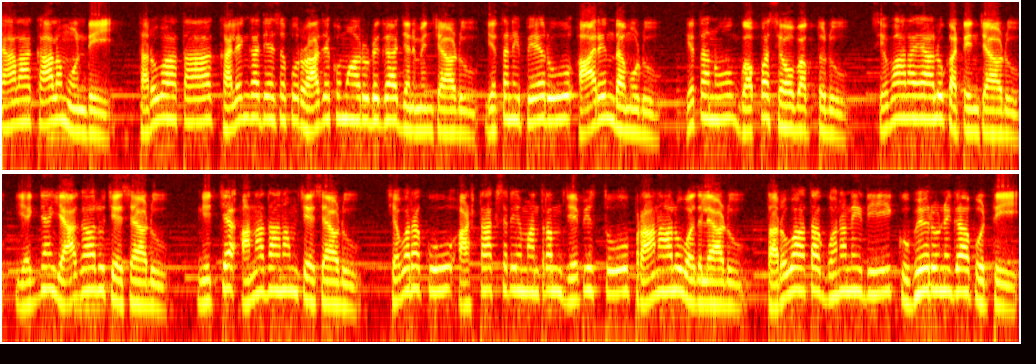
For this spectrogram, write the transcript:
చాలా కాలం ఉండి తరువాత కళింగ దేశపు రాజకుమారుడిగా జన్మించాడు. ఇతని పేరు ఆరిందముడు. ఇతను గొప్ప శివభక్తుడు. శివాలయాలు కట్టించాడు. యజ్ఞ యాగాలు చేశాడు. నిత్య అన్నదానం చేశాడు. చివరకు అష్టాక్షరి మంత్రం జపిస్తూ ప్రాణాలు వదిలాడు. తరువాత గుణనిధి కుబేరునిగా పుట్టి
